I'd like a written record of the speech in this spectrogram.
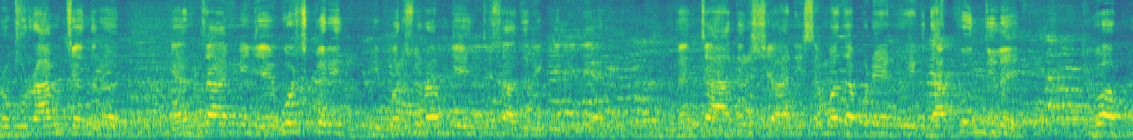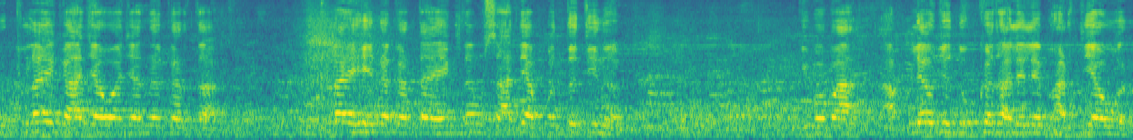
प्रभू रामचंद्र यांचा आम्ही जयघोष करीत ही परशुराम जयंती साजरी केलेली आहे. त्यांचा आदर्श आणि समाजापुढे एक दाखवून दिले किंवा कुठलाही गाजावाजा न करता कुठलाही हे न करता एकदम साध्या पद्धतीनं की बाबा आपल्यावर जे दुःख झालेले भारतीयावर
